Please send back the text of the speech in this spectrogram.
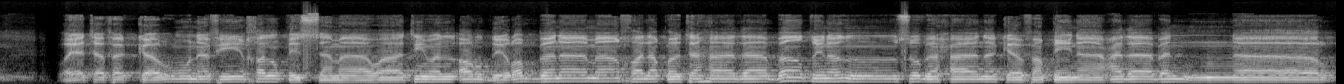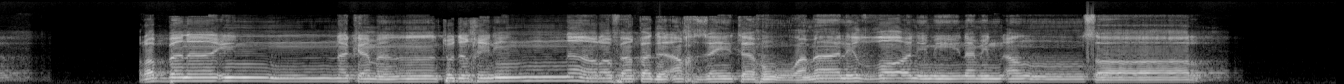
ويتفكرون في خلق السماوات والأرض ربنا ما خلقت هذا باطلا سبحانك فقنا عذاب النار. ربنا إنك من تدخل النار فقد أخزيته وما للظالمين من أنصار.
